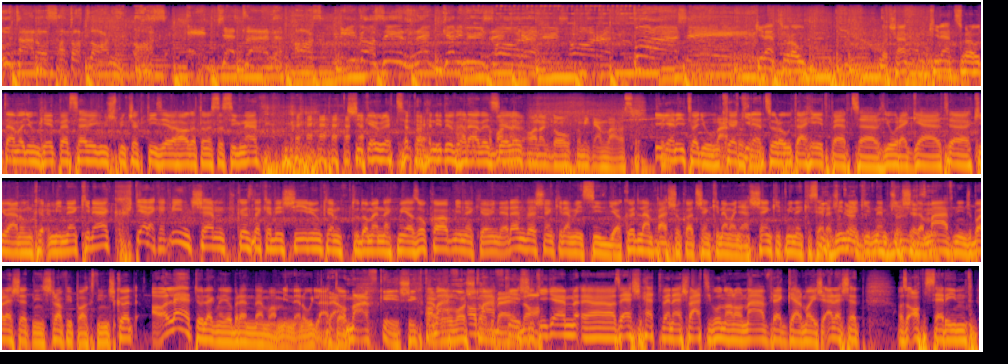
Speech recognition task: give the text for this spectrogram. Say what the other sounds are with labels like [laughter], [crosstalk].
utánozhatatlan, az egyetlen, az igazi reggeli műsor, reggeli műsor Balázsék! 9 óra ut- Bocsánat, 9 óra után vagyunk 7 perccel, végül is még csak 10 éve hallgatom ezt a szignált. [laughs] Sikerül egyszer talán időben rábeszélni. Vannak, vannak dolgok, amik nem válaszol. Igen, itt vagyunk. Változunk. 9 óra után 7 perccel. Jó reggelt eh, kívánunk mindenkinek. Gyerekek, nincsen közlekedési írünk, nem tudom ennek mi az oka. Mindenki minden rendben, senki nem viszi a ködlámpásokat, senki nem anyás senkit, mindenki szeret Nincs mindenkit, köd. nem csúsít a. MÁV, nincs baleset, nincs trafipax, nincs köd. A lehető legnagyobb rendben van minden, úgy De a látom. MÁV késik, te A MÁV, a MÁV be? késik, Na. igen. Az S70-es Váci vonalon MÁV reggel ma is elesett. Az app szerint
